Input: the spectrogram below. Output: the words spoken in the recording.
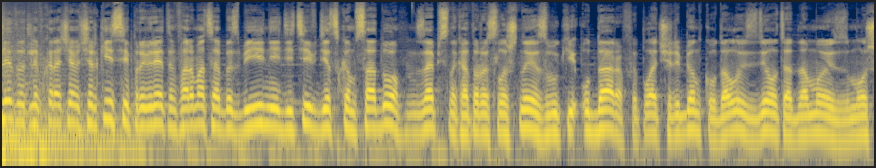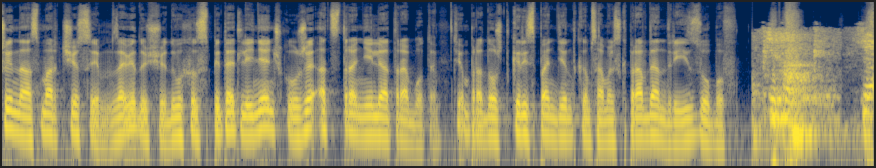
Следователи в Карачаево-Черкесии проверяют информацию об избиении детей в детском саду. Запись, на которой слышны звуки ударов и плач ребенка, удалось сделать одному из малышей на смарт-часы. Заведующую двух воспитателей и нянечку уже отстранили от работы. Тем продолжит корреспондент «Комсомольской правды» Андрей Зобов. Тихо. Все.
